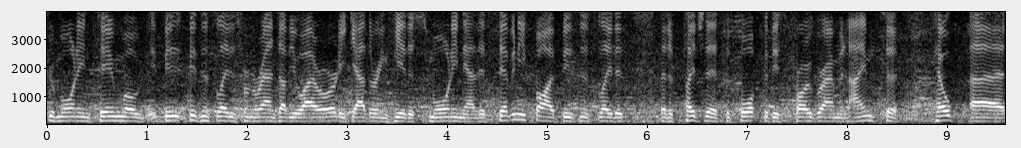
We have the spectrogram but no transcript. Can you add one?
Good morning, Tim. Well, business leaders from around WA are already gathering here this morning. Now, there's 75 business leaders that have pledged their support for this program and aim to help uh,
